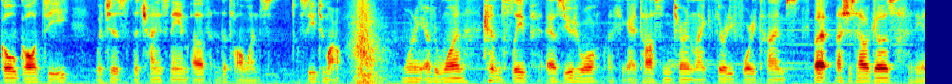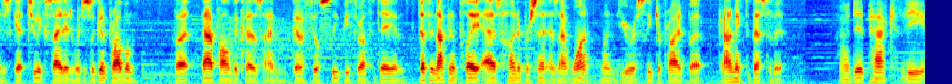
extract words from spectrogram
Go Gaoji, which is the Chinese name of the tall ones. See you tomorrow. Morning, everyone. Couldn't sleep as usual. I think I tossed and turned like 30, 40 times. But that's just how it goes. I think I just get too excited, which is a good problem but bad problem because I'm gonna feel sleepy throughout the day and definitely not gonna play as 100% as I want when you're sleep deprived, but gotta make the best of it. I did pack the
